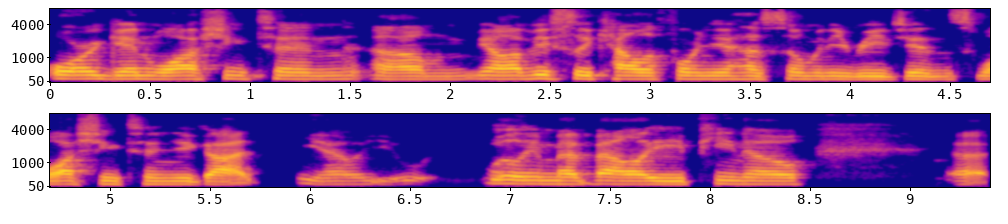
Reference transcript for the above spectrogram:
Oregon, Washington. Um, you know, obviously California has so many regions. Washington, you got you know you, Willamette Valley, Pinot uh,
